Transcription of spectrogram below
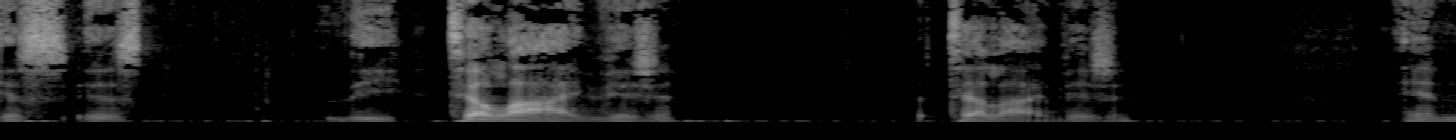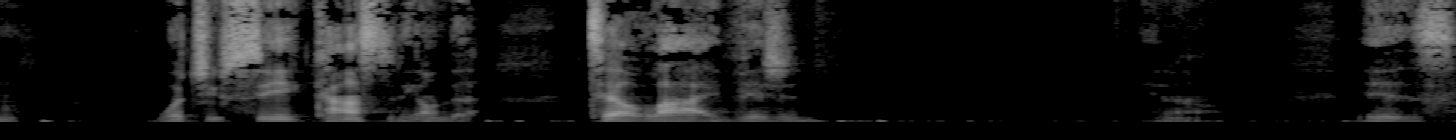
is is the tell-lie vision, the tell-lie vision, and what you see constantly on the tell-lie vision, you know, is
